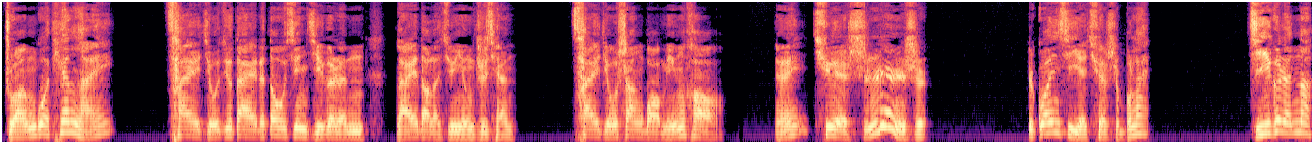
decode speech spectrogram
转过天来。蔡九就带着窦信几个人来到了军营之前，蔡九上报名号，哎，确实认识，这关系也确实不赖。几个人呢，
